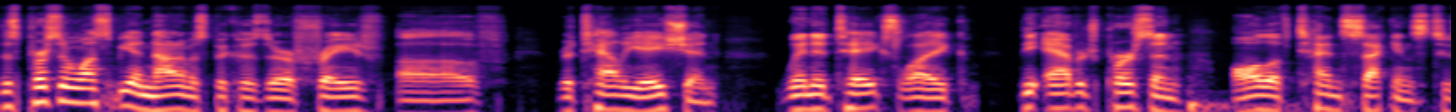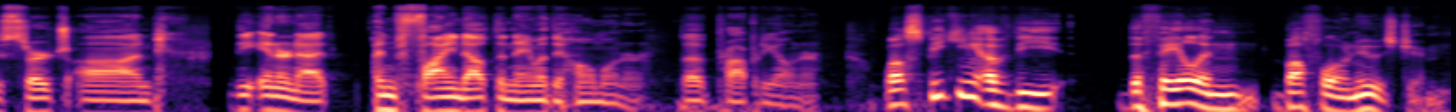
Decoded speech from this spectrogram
this person wants to be anonymous because they're afraid of retaliation. When it takes like the average person all of ten seconds to search on the internet and find out the name of the homeowner, the property owner. Well, speaking of the the Phelan Buffalo News, Jim,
